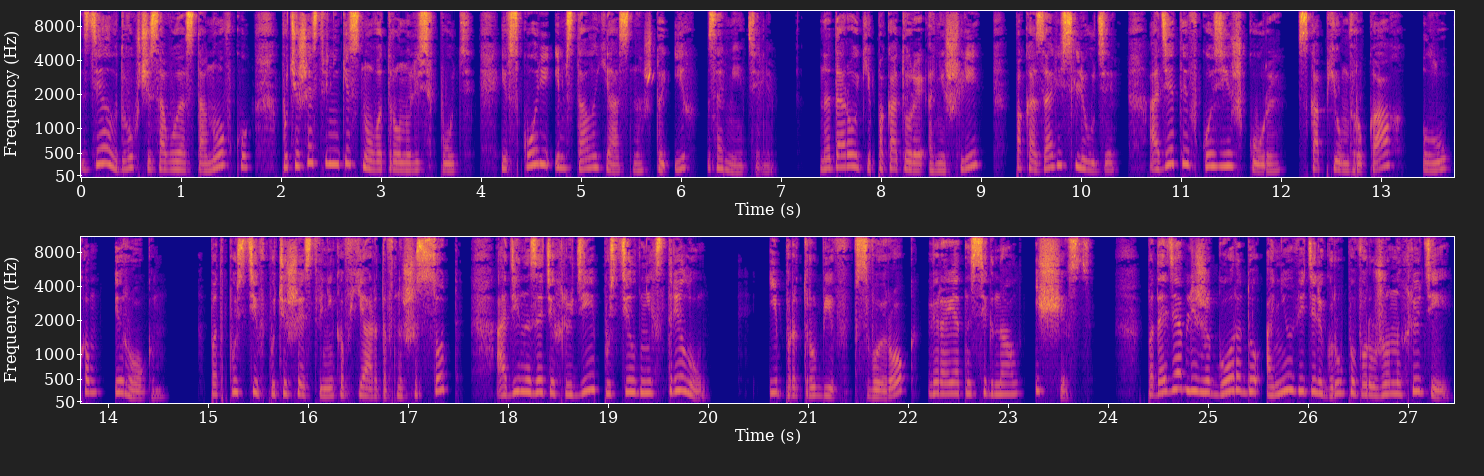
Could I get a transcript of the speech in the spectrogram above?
Сделав двухчасовую остановку, путешественники снова тронулись в путь, и вскоре им стало ясно, что их заметили. На дороге, по которой они шли, показались люди, одетые в козьи шкуры, с копьем в руках, луком и рогом. Подпустив путешественников ярдов на шестьсот, один из этих людей пустил в них стрелу и, протрубив в свой рог, вероятно, сигнал, исчез. Подойдя ближе к городу, они увидели группы вооруженных людей,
